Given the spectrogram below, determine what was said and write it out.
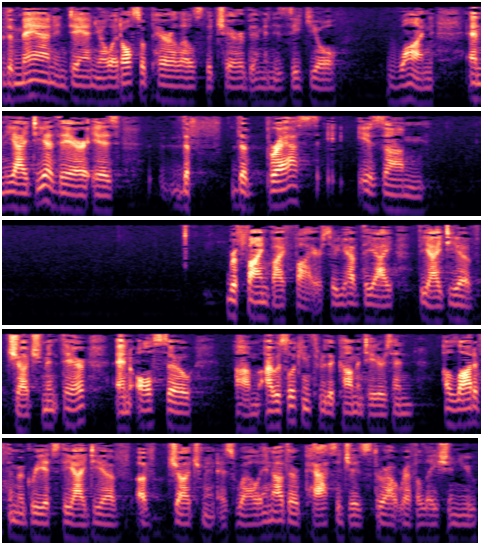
the man in Daniel. It also parallels the cherubim in Ezekiel 1. And the idea there is the the brass is um, refined by fire. So you have the, the idea of judgment there. And also, um, I was looking through the commentators, and a lot of them agree it's the idea of, of judgment as well. In other passages throughout Revelation, you,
